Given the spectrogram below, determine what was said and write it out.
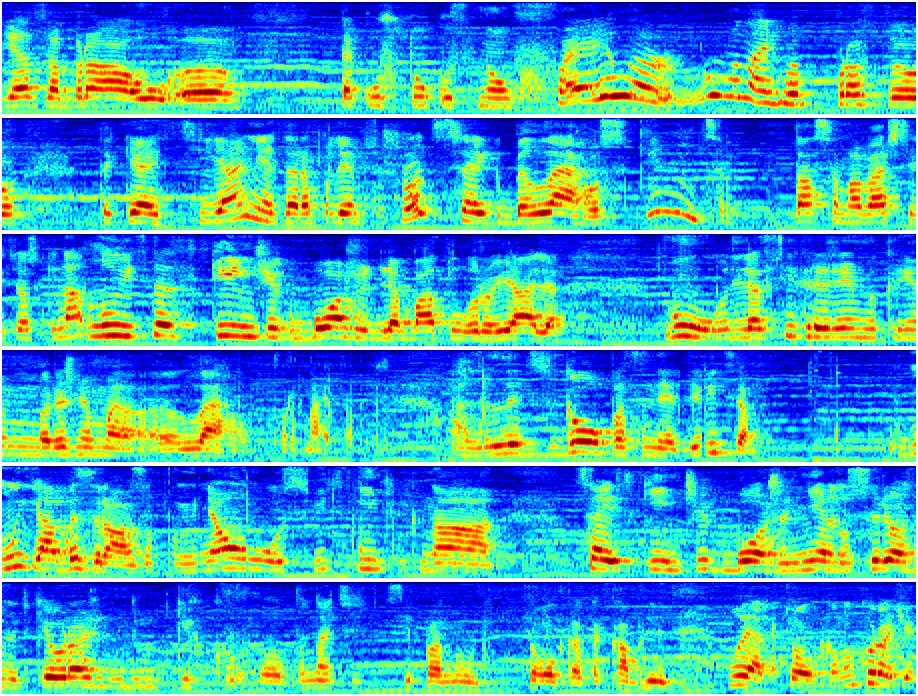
я забрав е, таку штуку Snowfailer. Ну, вона якби просто таке сіяння. Зараз подивимося, що це, якби Lego скін. Це та сама версія цього скіна. Ну і це скінчик, боже, для Battle Royale. Ну, для всіх режимів, крім режиму Lego Fortnite. Але let's go, пацани, дивіться. Ну я би зразу поміняв свій скінчик на цей скінчик. Боже, ні, ну серйозно, таке ураження він таких кругов. Вона типа, ну, тьолка така, блін. Ну як тьолка? Ну коротше,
